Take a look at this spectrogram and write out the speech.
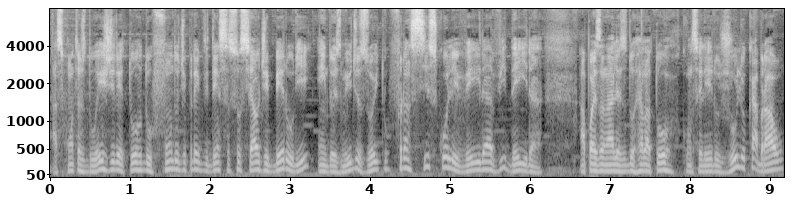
as contas do ex-diretor do Fundo de Previdência Social de Beruri, em 2018, Francisco Oliveira Videira. Após análise do relator, conselheiro Júlio Cabral,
